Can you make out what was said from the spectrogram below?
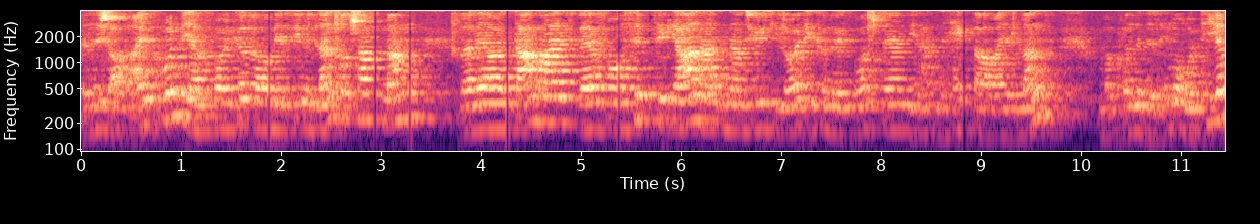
Das ist auch ein Grund, ich habe vorhin gehört, warum wir viel mit Landwirtschaft machen, weil wir damals, wer vor 70 Jahren hatten natürlich die Leute, könnt ihr euch vorstellen, die hatten hektarweise Land und man konnte das immer rotieren.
